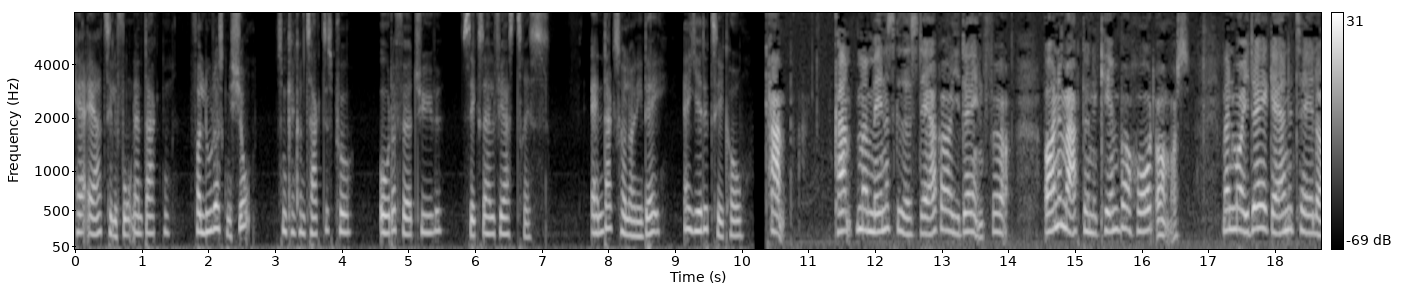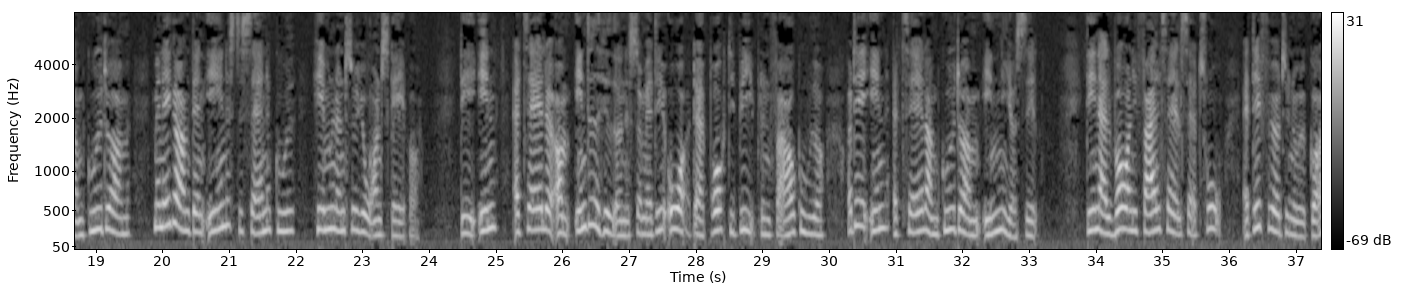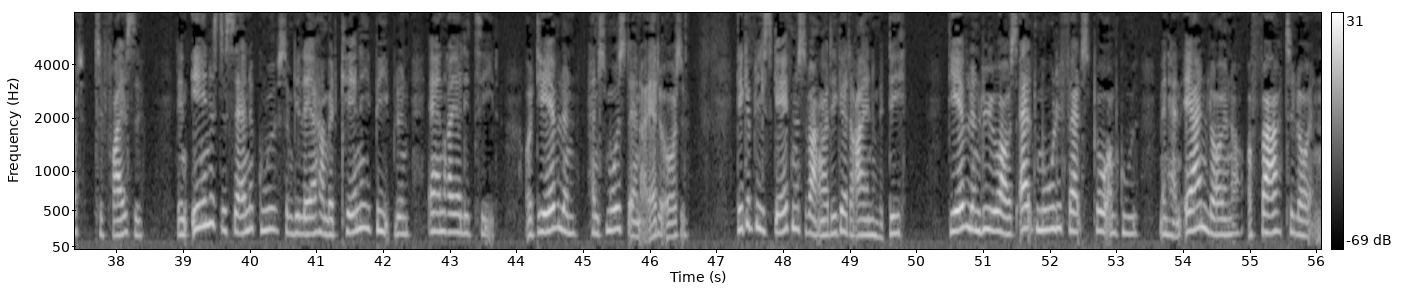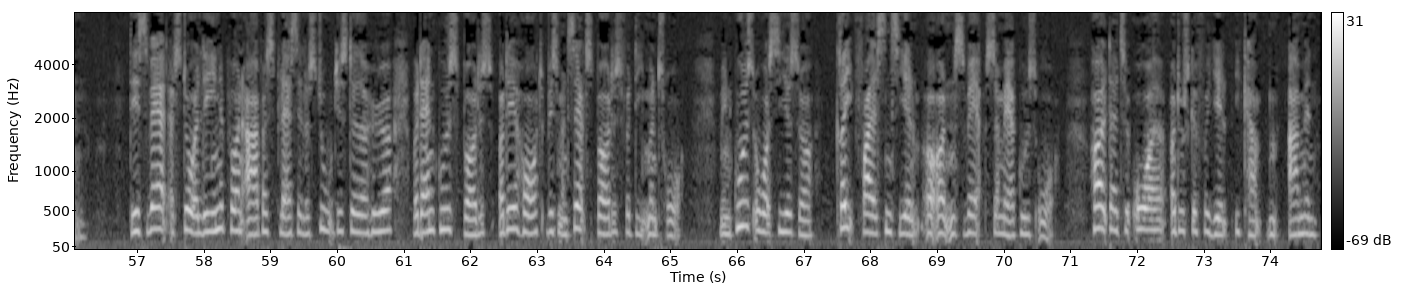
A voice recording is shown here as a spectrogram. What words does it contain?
Her er telefonandagten fra Luthersk Mission, som kan kontaktes på 48 76 60. Andagtsholderen i dag er Jette Tekhov. Kamp. Kampen om mennesket er stærkere i dag end før. Åndemagterne kæmper hårdt om os. Man må i dag gerne tale om guddomme, men ikke om den eneste sande Gud, himlens og jordens skaber. Det er ind at tale om intethederne, som er det ord, der er brugt i Bibelen for afguder, og det er ind at tale om guddommen inde i os selv. Det er en alvorlig fejltagelse at tro, at det fører til noget godt, til frelse. Den eneste sande Gud, som vi lærer ham at kende i Bibelen, er en realitet, og djævelen, hans modstander, er det også. Det kan blive skæbnesvanger, det kan at regne med det. Djævelen lyver os alt muligt falsk på om Gud, men han er en løgner og far til løgnen. Det er svært at stå alene på en arbejdsplads eller studiested og høre, hvordan Gud spottes, og det er hårdt, hvis man selv spottes, fordi man tror. Men Guds ord siger så, grib frelsens hjelm og åndens svær, som er Guds ord. Hold dig til ordet, og du skal få hjælp i kampen. Amen.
